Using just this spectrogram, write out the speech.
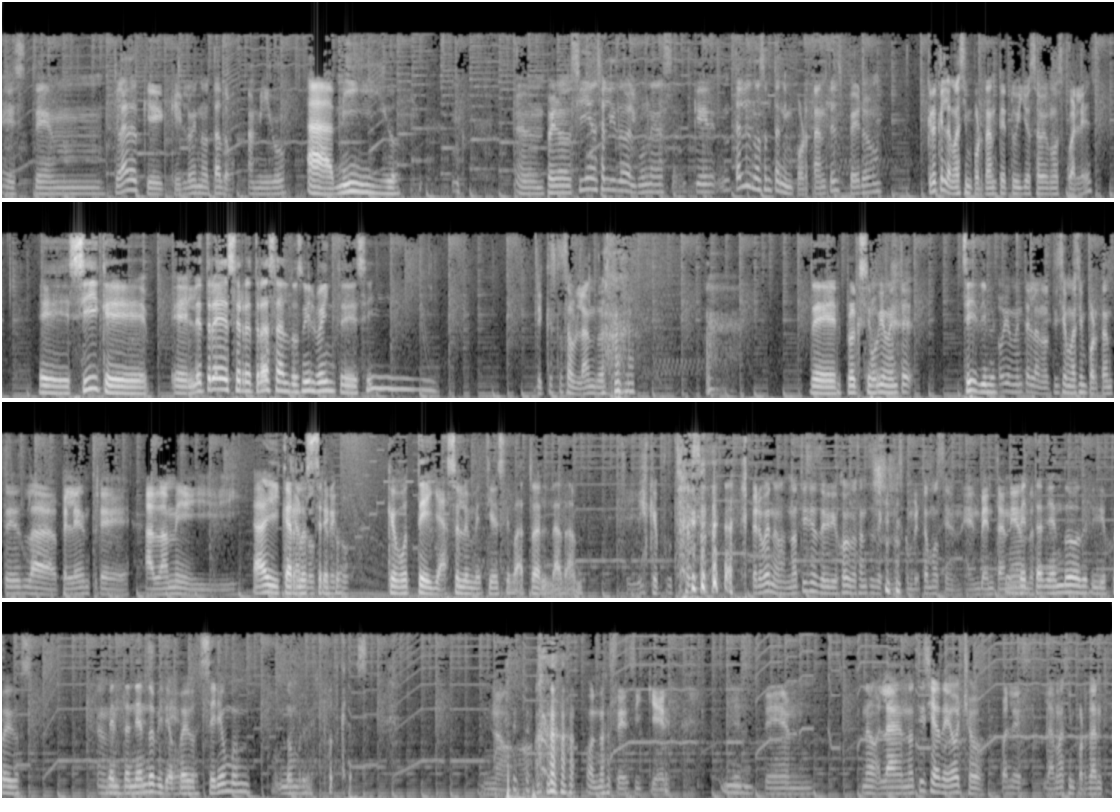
Este, mm, claro que, que lo he notado, amigo. Amigo. Em, pero sí han salido algunas que tal vez no son tan importantes, pero creo que la más importante tú y yo sabemos cuál es. Eh, sí, que el E3 se retrasa al 2020, sí. ¿De qué estás hablando? Del próximo. obviamente, Sí, dime. obviamente la noticia más importante es la pelea entre Adame y Ay, Carlos, Trejo. Qué botellazo le metió ese vato al Adam. Sí, qué putas. Pero bueno, noticias de videojuegos antes de que nos convirtamos en, en ventaneando. Ventaneando de videojuegos. Ventaneando videojuegos. Sería un buen nombre de podcast. No, o no sé si quieres. Mm, Este, no, la noticia de 8, ¿cuál es la más importante?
